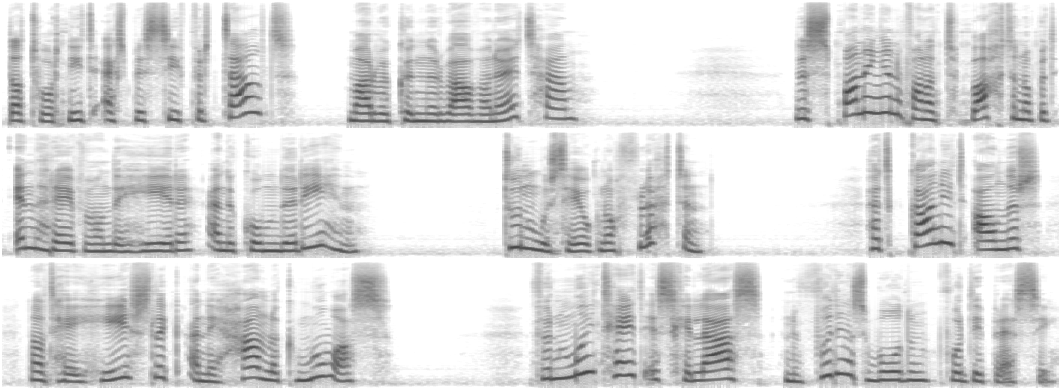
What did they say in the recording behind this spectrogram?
Dat wordt niet expliciet verteld, maar we kunnen er wel van uitgaan. De spanningen van het wachten op het ingrijpen van de Heere en de komende regen. Toen moest hij ook nog vluchten. Het kan niet anders dan dat hij geestelijk en lichamelijk moe was. Vermoeidheid is helaas een voedingsbodem voor depressie.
